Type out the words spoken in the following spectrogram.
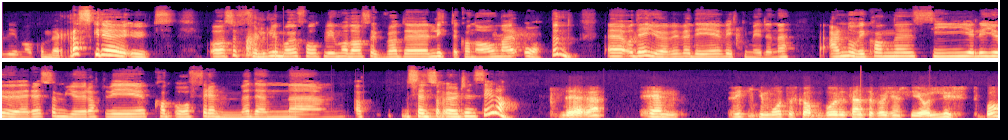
Vi må komme raskere ut. Og selvfølgelig må jo folk vi må da sørge for at eh, lyttekanalen er åpen. Eh, og det gjør vi ved de virkemidlene. Er det noe vi kan eh, si eller gjøre som gjør at vi kan òg fremme den uh, sense of urgency, da? Det er det. En viktig måte å skape både sense of urgency og lyst på,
